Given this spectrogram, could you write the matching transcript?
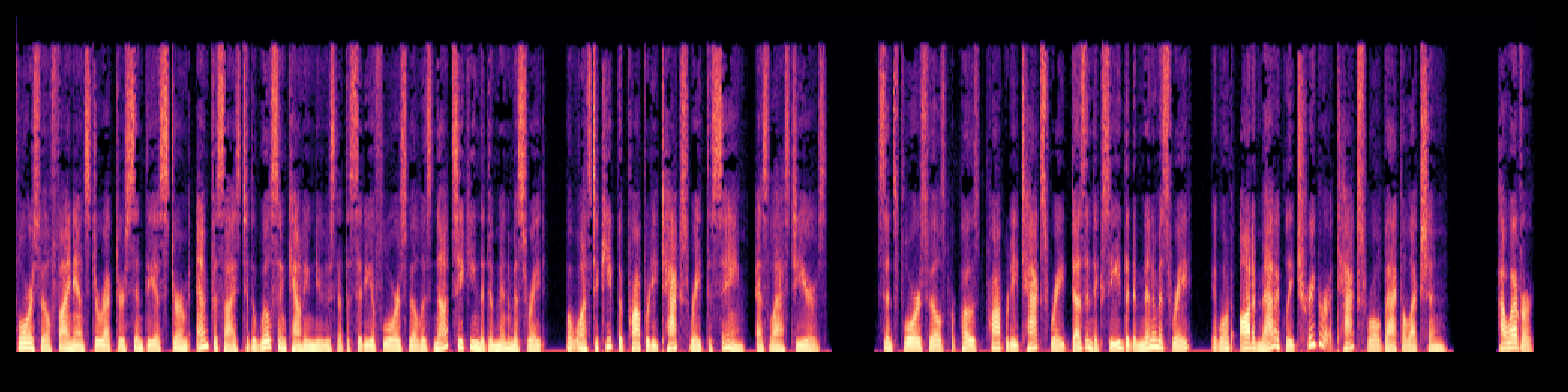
Floresville Finance Director Cynthia Sturm emphasized to the Wilson County News that the city of Floresville is not seeking the de minimis rate, but wants to keep the property tax rate the same as last year's. Since Floresville's proposed property tax rate doesn't exceed the de minimis rate, it won't automatically trigger a tax rollback election. However,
